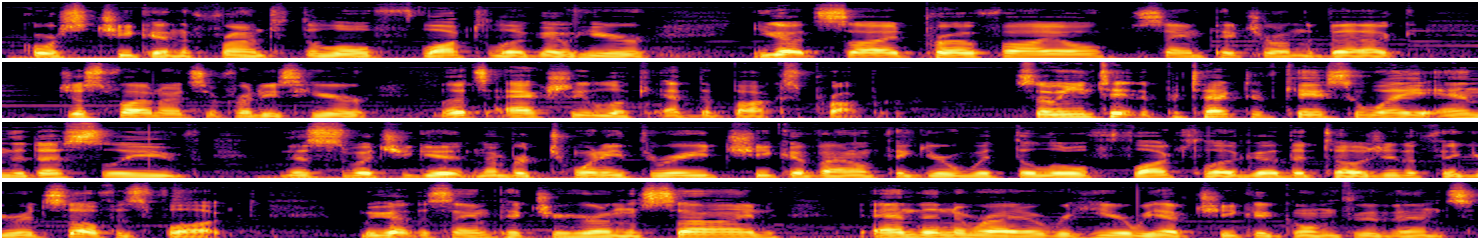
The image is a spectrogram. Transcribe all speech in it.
of course, Chica in the front, the little flocked logo here. You got side profile, same picture on the back, just Five Nights at Freddy's here. Let's actually look at the box proper. So when you take the protective case away and the dust sleeve, this is what you get. Number 23 Chica vinyl figure with the little flocked logo that tells you the figure itself is flocked. We got the same picture here on the side, and then right over here we have Chica going through the vents.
